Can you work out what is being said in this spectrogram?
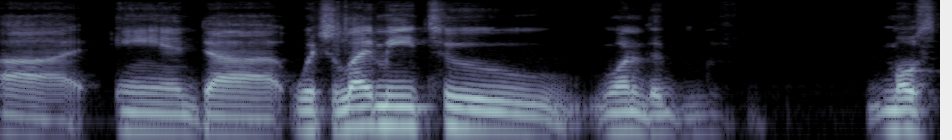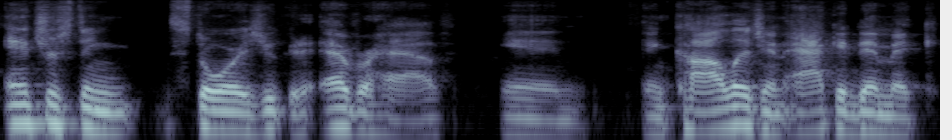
uh, and uh, which led me to one of the most interesting stories you could ever have in in college and academic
